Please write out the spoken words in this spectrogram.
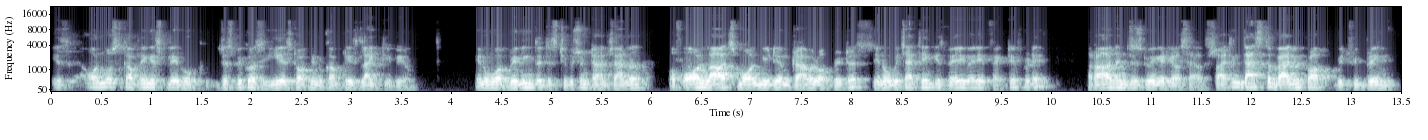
is almost covering his playbook just because he is talking to companies like TBO. you know, who are bringing the distribution channel of all large, small, medium travel operators, you know, which I think is very, very effective today, rather than just doing it yourself. So I think that's the value prop which we bring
